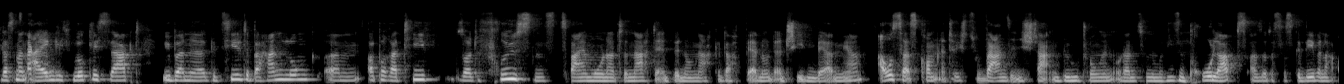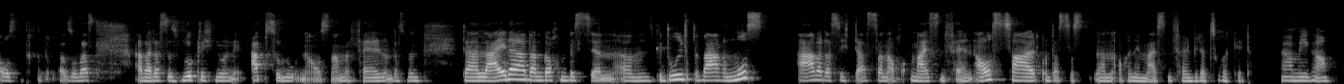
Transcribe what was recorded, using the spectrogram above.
dass man eigentlich wirklich sagt, über eine gezielte Behandlung ähm, operativ sollte frühestens zwei Monate nach der Entbindung nachgedacht werden und entschieden werden. Ja? Außer es kommt natürlich zu wahnsinnig starken Blutungen oder zu einem riesen Prolaps, also dass das Gewebe nach außen tritt oder sowas. Aber das ist wirklich nur absoluten Ausnahmefällen und dass man da leider dann doch ein bisschen ähm, Geduld bewahren muss, aber dass sich das dann auch in den meisten Fällen auszahlt und dass das dann auch in den meisten Fällen wieder zurückgeht. Ja, mega.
